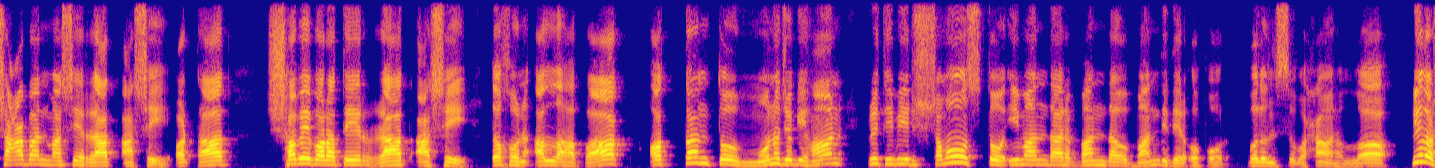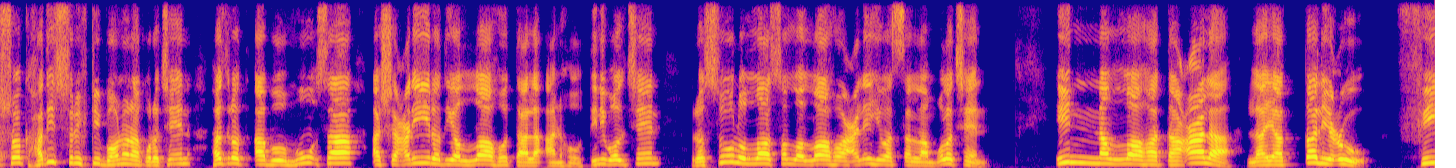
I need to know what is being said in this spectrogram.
শাবান মাসের রাত আসে, অর্থাৎ সবে বরাতের রাত আসে, তখন আল্লাহ পাক অত্যন্ত মনোযোগী হন পৃথিবীর সমস্ত ইমানদার বান্দা ও বান্দিদের ওপর। বলুন সুবহান আল্লাহ প্রিয় দর্শক, হাদিস শরীফটি বর্ণনা করেছেন হজরত আবু মুসা আশারি রদিয়াল্লাহ তালা আনহু। তিনি বলছেন রসুল্লাহ সাল্লাহ আলহি বলেছেন, ইন্নাল্লাহ তাআলা লা ইয়াত্তালিউ ফি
